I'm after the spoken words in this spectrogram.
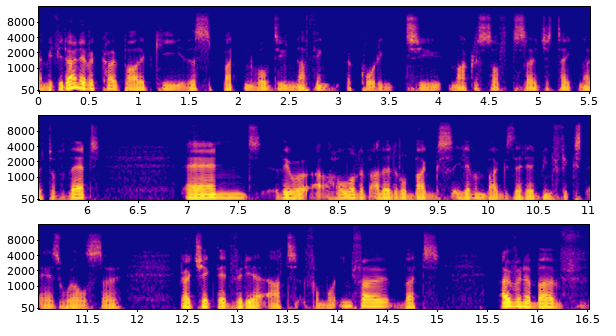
um, if you don't have a Copilot key, this button will do nothing according to Microsoft. So just take note of that. And there were a whole lot of other little bugs, 11 bugs that had been fixed as well. So go check that video out for more info. But over and above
